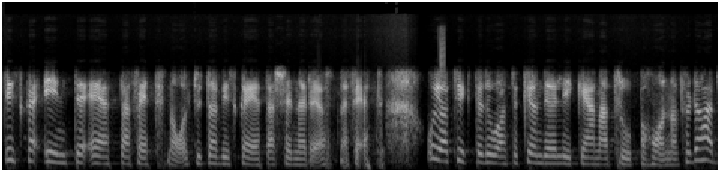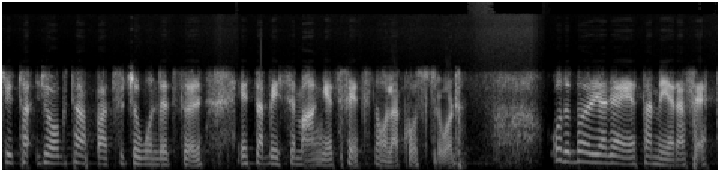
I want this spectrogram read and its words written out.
Vi ska inte äta fettsnålt utan vi ska äta generöst med fett. Och jag tyckte då att då kunde jag lika gärna tro på honom för då hade ju jag tappat förtroendet för etablissemangets fettsnåla kostråd. Och då började jag äta mera fett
